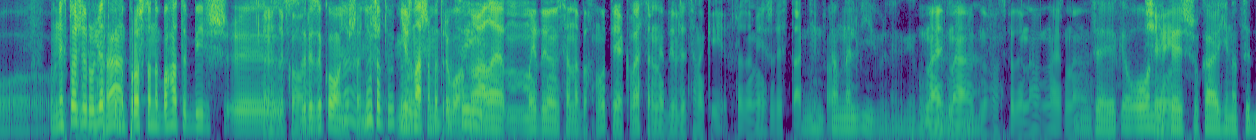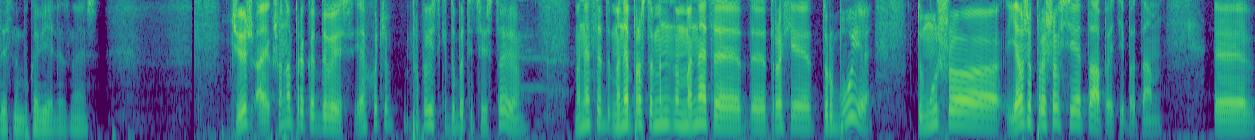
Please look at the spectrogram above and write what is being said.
У них теж рулетка ну, просто набагато більш е, ризикованіша, ніж, ну, тобто, ніж нашими тривогами. Ну, але ми дивимося на Бахмут, як вестерни дивляться на Київ, розумієш? Десь так. Типу. Там на Львів. На, на, ну, господи, на, на, на... Це як ООН, яке шукає геноцид десь на Буковелі, знаєш. Чуєш, а якщо, наприклад, дивись, я хочу про повістки добити цю історію. Мене це мене просто ну, мене це е, трохи турбує, тому що я вже пройшов всі етапи. Типу, там, е,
